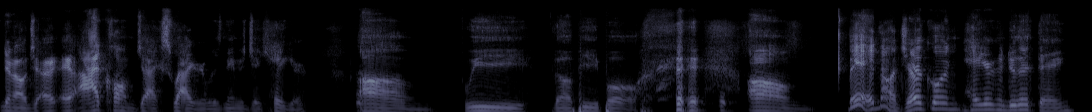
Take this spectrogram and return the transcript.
You know, I, call him Jack Swagger, but his name is Jake Hager. Um, we the people. um, but yeah, no, Jericho and Hager can do their thing.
